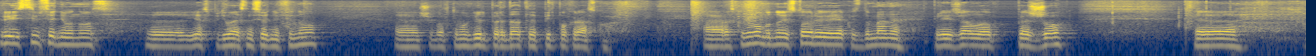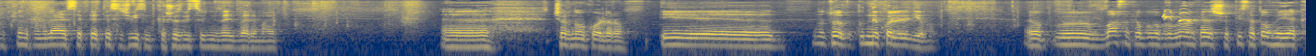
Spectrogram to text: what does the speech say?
Привіт всім. Сьогодні у нас, е, я сподіваюся, на сьогодні фінал, е, щоб автомобіль передати під покраску. Е, Розкажу вам одну історію. Якось до мене приїжджало Peugeot. Якщо не помиляюся, 5008, таке щось відсутні за двері мають. Чорного кольору. І ну, то не в кольорі діло. Власника була проблема, каже, що після того, як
